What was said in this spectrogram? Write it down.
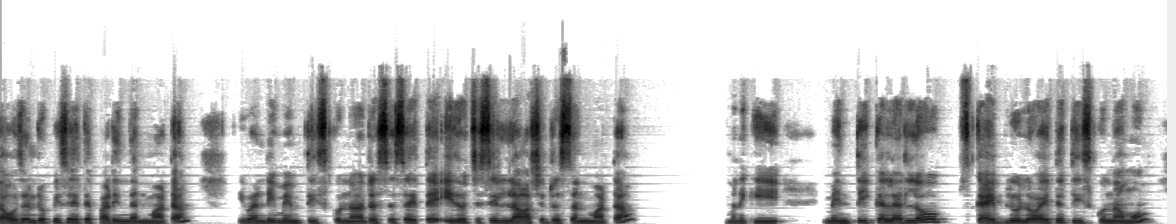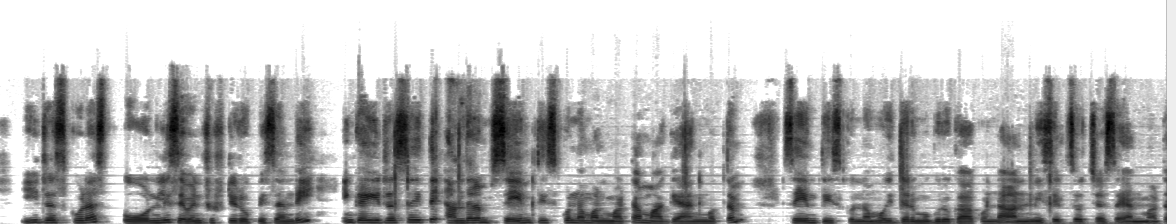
థౌజండ్ రూపీస్ అయితే పడింది అనమాట ఇవండి మేము తీసుకున్న డ్రెస్సెస్ అయితే ఇది వచ్చేసి లాస్ట్ డ్రెస్ అన్నమాట. మనకి మెంతి కలర్లో స్కై బ్లూ లో అయితే తీసుకున్నాము. ఈ డ్రెస్ కూడా ఓన్లీ సెవెన్ ఫిఫ్టీ రూపీస్ అండి. ఇంకా ఈ డ్రెస్ అయితే అందరం సేమ్ తీసుకున్నాం అన్నమాట మా గ్యాంగ్ మొత్తం సేమ్ తీసుకున్నాము. ఇద్దరు ముగ్గురు కాకుండా అన్ని సెట్స్ వచ్చేసాయి అన్నమాట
